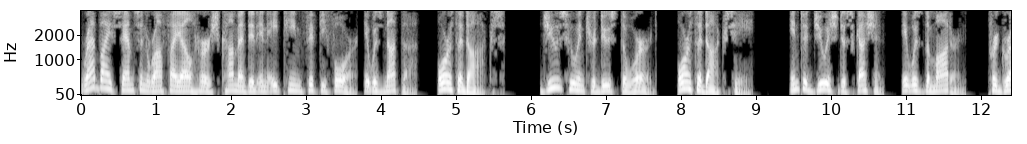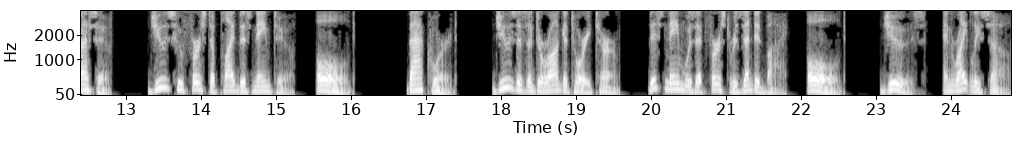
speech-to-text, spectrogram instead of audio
Rabbi Samson Raphael Hirsch commented in 1854, it was not the «Orthodox» Jews who introduced the word «orthodoxy» into Jewish discussion. It was the modern «progressive» Jews who first applied this name to «old» backward Jews as a derogatory term. This name was at first resented by «old» Jews. And rightly so.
